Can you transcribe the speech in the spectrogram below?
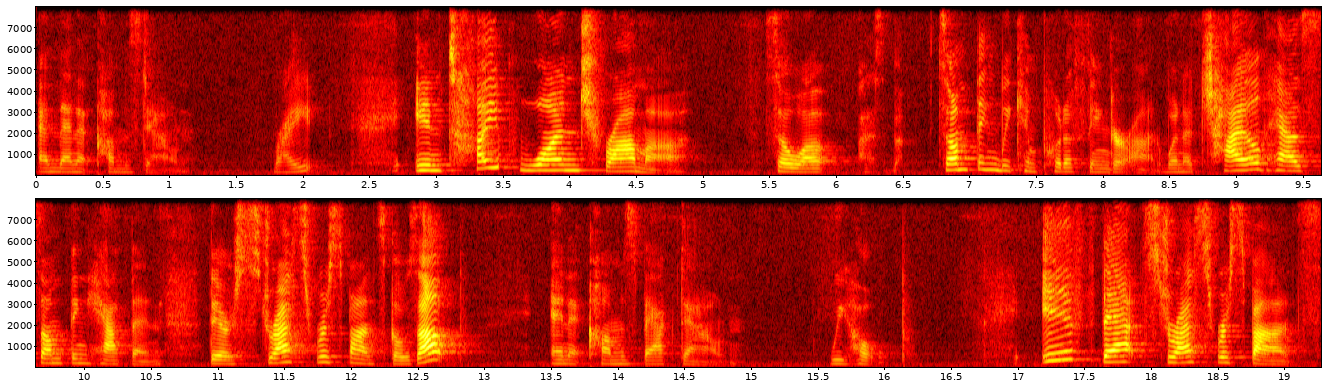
and then it comes down, right? In type 1 trauma, so a, a, something we can put a finger on. When a child has something happen, their stress response goes up and it comes back down. We hope. If that stress response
